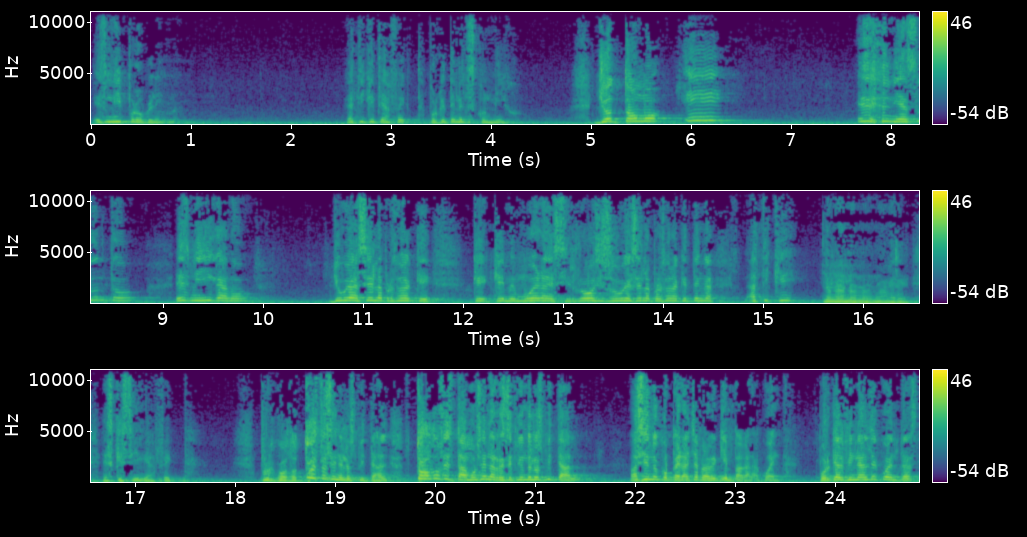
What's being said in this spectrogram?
es mi problema. ¿A ti qué te afecta? ¿Por qué te metes conmigo? Yo tomo y ese es mi asunto, es mi hígado. Yo voy a ser la persona que, que, me muera de cirrosis o voy a ser la persona que tenga... ¿A ti qué? No, no, no, no, no, es que sí me afecta. Porque cuando tú estás en el hospital, todos estamos en la recepción del hospital haciendo cooperacha para ver quién paga la cuenta. Porque al final de cuentas,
